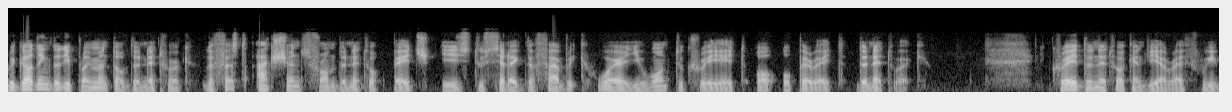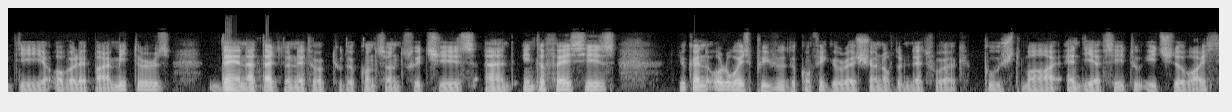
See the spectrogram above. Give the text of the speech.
Regarding the deployment of the network, the first actions from the network page is to select the fabric where you want to create or operate the network create the network and VRF with the overlay parameters, then attach the network to the concerned switches and interfaces. You can always preview the configuration of the network pushed by NDFC to each device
